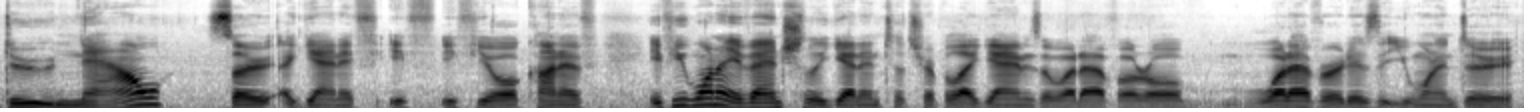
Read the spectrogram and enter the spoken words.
do now. So again, if, if, if you're kind of, if you want to eventually get into AAA games or whatever, or whatever it is that you want to do,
